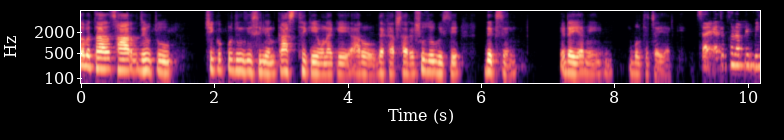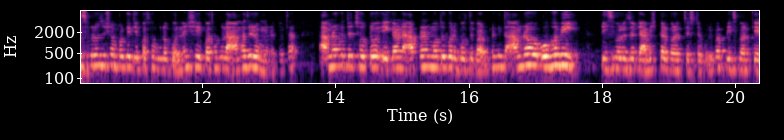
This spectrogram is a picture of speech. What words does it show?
তবে তার স্যার যেহেতু শিক্ষক প্রতিনিধি ছিলেন, কাছ থেকে ওনাকে আরও দেখার স্যারের সুযোগ হয়েছে দেখছেন। এটাই আমি বলতে চাই আর কি। স্যার, এতক্ষণ আপনি সম্পর্কে যে কথাগুলো বললেন, সেই কথাগুলো আমাদেরও মনের কথা। আমরা হয়তো ছোট, এই কারণে আপনার মতো করে বলতে পারব না, কিন্তু আমরাও ওভাবেই প্রিন্সিপাল আবিষ্কার করার চেষ্টা করি বা প্রিন্সিপালকে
